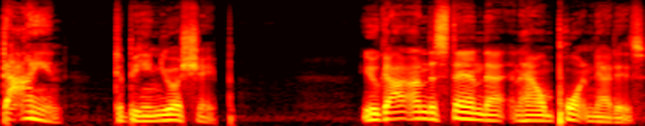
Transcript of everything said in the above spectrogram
dying to be in your shape. You got to understand that and how important that is,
